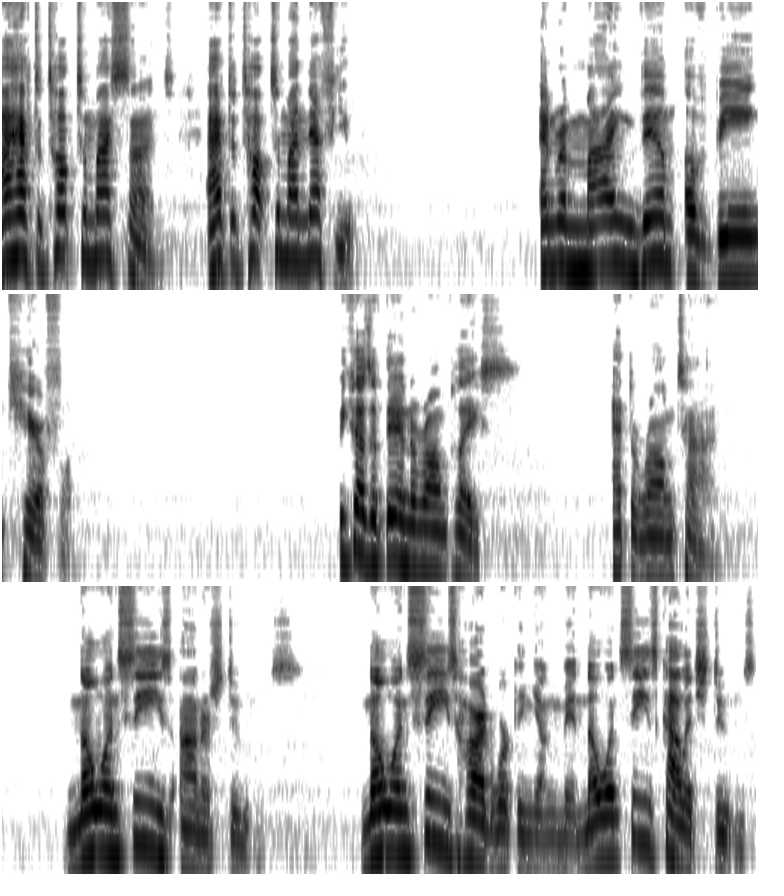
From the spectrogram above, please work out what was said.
I have to talk to my sons. I have to talk to my nephew and remind them of being careful. Because if they're in the wrong place at the wrong time, no one sees honor students. No one sees hardworking young men. No one sees college students.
